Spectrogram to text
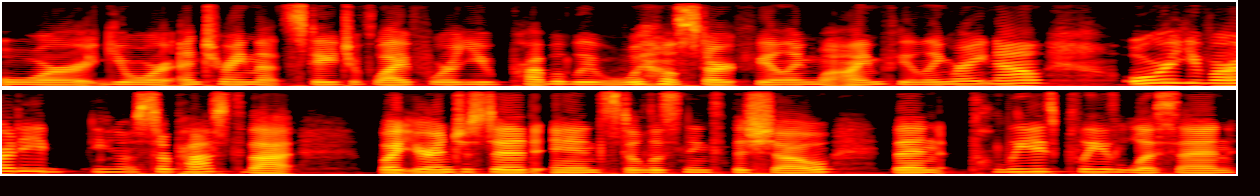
or you're entering that stage of life where you probably will start feeling what I'm feeling right now, or you've already, you know, surpassed that, but you're interested in still listening to the show, then please, please listen.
